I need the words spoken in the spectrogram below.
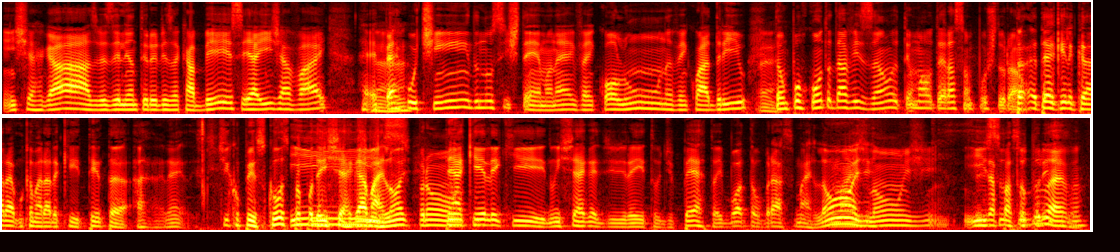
enxergar, às vezes ele anterioriza a cabeça e aí já vai repercutindo uhum. no sistema, né? Vem coluna, vem quadril. É. Então, por conta da visão, eu tenho uma alteração postural. Então, tem aquele cara, um camarada que tenta, ah, né, estica o pescoço para poder enxergar mais longe. Pronto. Tem aquele que não enxerga direito de perto, aí bota o braço mais longe. Mais longe. Você isso já passou tudo leva. Isso?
